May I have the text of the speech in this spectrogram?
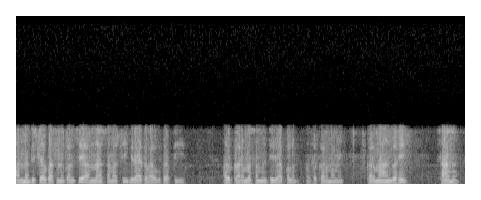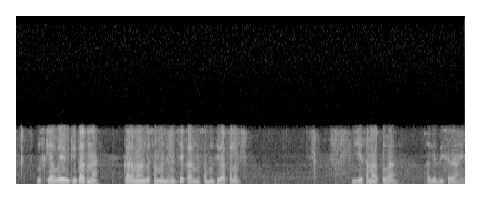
अन्न दृष्टि उपासना करने से अन्न समष्टि विराट भाव को प्राप्ति और कर्म समृद्धि फलम अर्थात कर्म में कर्मांग है। साम, उसके अवयव की उपासना, कर्मांग संबंधी से कर्म समृद्धि व फलम ये समाप्त हुआ। आगे दूसरा है।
